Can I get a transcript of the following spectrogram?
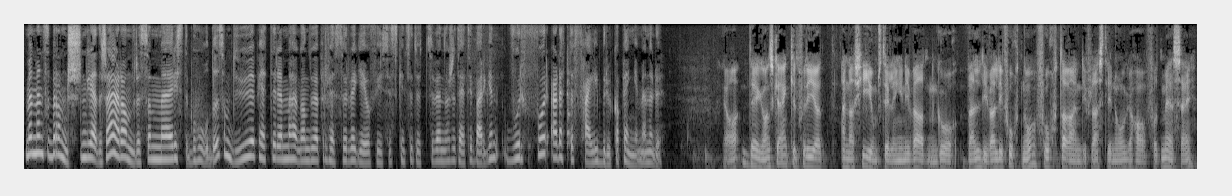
Men mens bransjen gleder seg, er det andre som rister på hodet, som du, Peter M. Haugan, du er professor ved Geofysisk institutt ved Universitetet i Bergen. Hvorfor er dette feil bruk av penger, mener du? Ja, Det er ganske enkelt fordi at energiomstillingen i verden går veldig veldig fort nå. Fortere enn de fleste i Norge har fått med seg.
